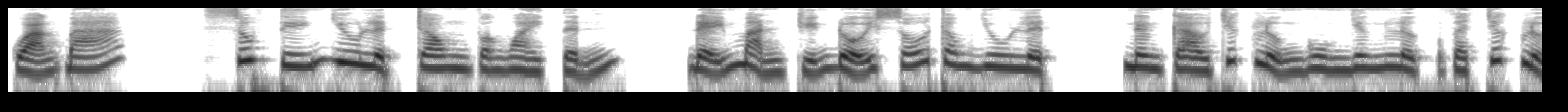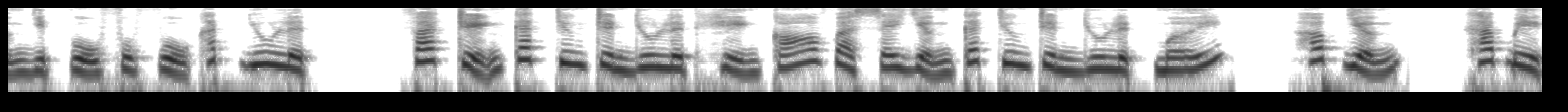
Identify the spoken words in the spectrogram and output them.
quảng bá, xúc tiến du lịch trong và ngoài tỉnh, đẩy mạnh chuyển đổi số trong du lịch, nâng cao chất lượng nguồn nhân lực và chất lượng dịch vụ phục vụ khách du lịch, phát triển các chương trình du lịch hiện có và xây dựng các chương trình du lịch mới, hấp dẫn, khác biệt.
